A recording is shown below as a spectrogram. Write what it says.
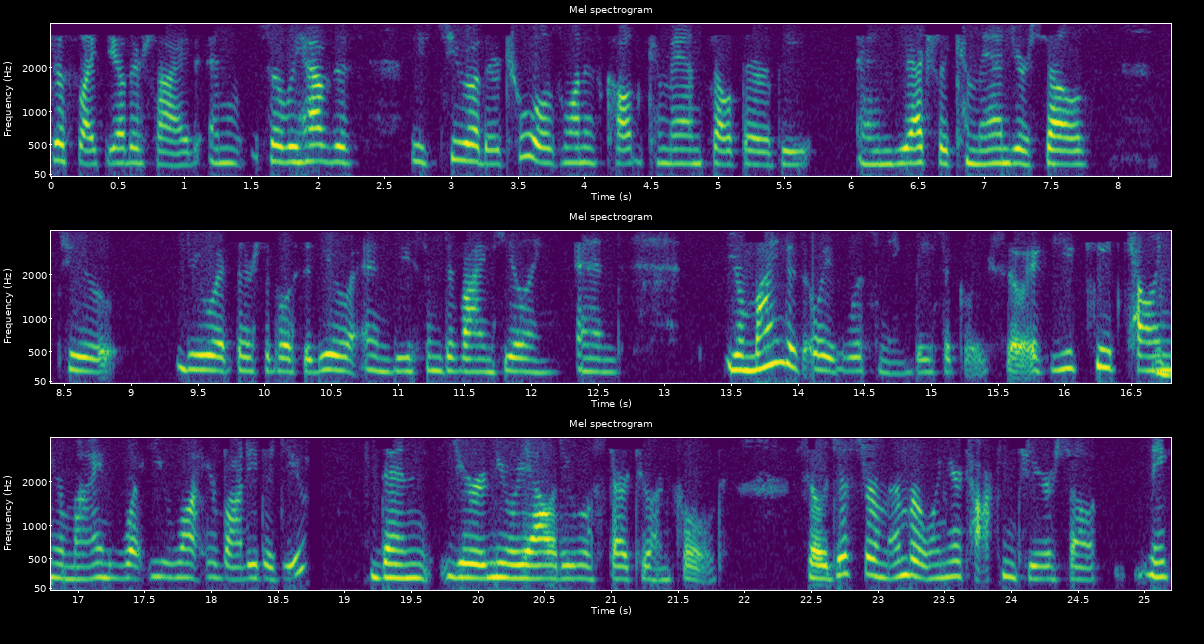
just like the other side. And so we have this these two other tools. One is called command cell therapy, and you actually command your cells to do what they're supposed to do and do some divine healing. And your mind is always listening, basically. So if you keep telling hmm. your mind what you want your body to do, then your new reality will start to unfold. So just remember when you're talking to yourself, make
